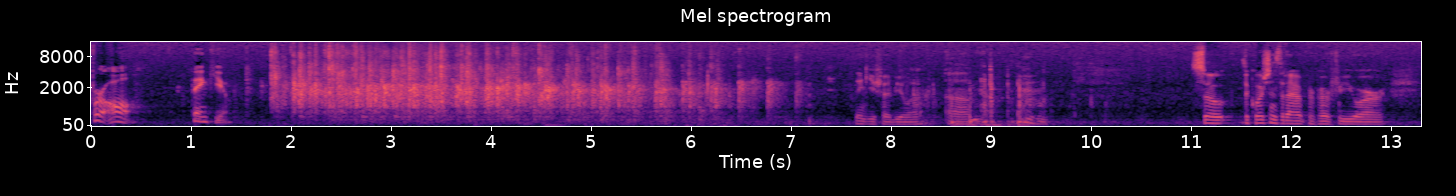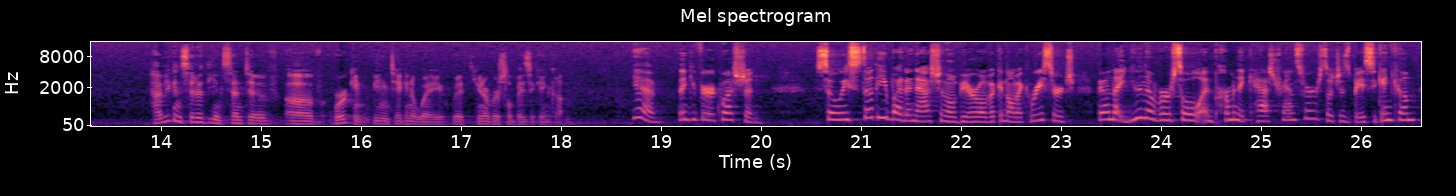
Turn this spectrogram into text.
for all. Thank you. Thank you, Fabiola. Um, so the questions that I have prepared for you are, have you considered the incentive of working being taken away with universal basic income? Yeah, thank you for your question. So, a study by the National Bureau of Economic Research found that universal and permanent cash transfer, such as basic income,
